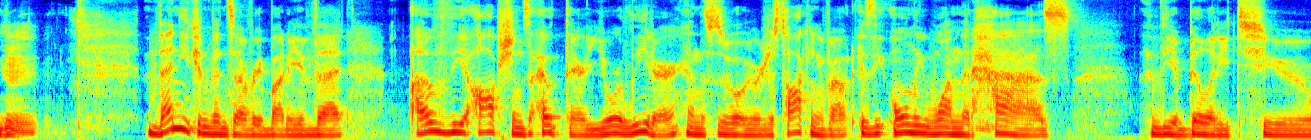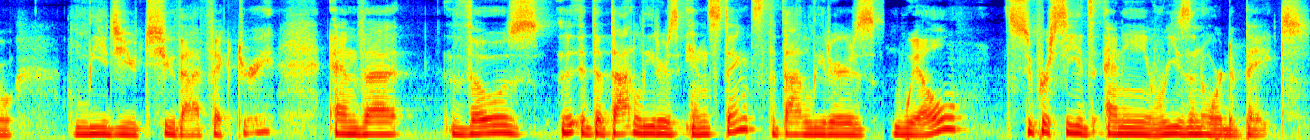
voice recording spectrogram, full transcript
Mm-hmm. Then you convince everybody that of the options out there, your leader, and this is what we were just talking about, is the only one that has the ability to lead you to that victory. And that those that that leader's instincts, that that leader's will supersedes any reason or debate,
